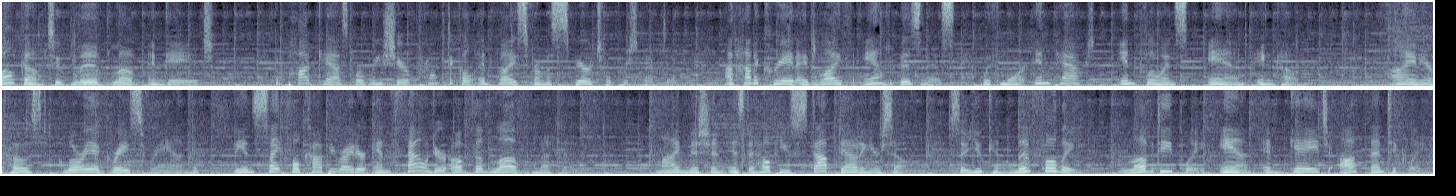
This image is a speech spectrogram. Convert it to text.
Welcome to Live, Love, Engage, the podcast where we share practical advice from a spiritual perspective on how to create a life and business with more impact, influence, and income. I am your host, Gloria Grace Rand, the insightful copywriter and founder of the Love Method. My mission is to help you stop doubting yourself so you can live fully, love deeply, and engage authentically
